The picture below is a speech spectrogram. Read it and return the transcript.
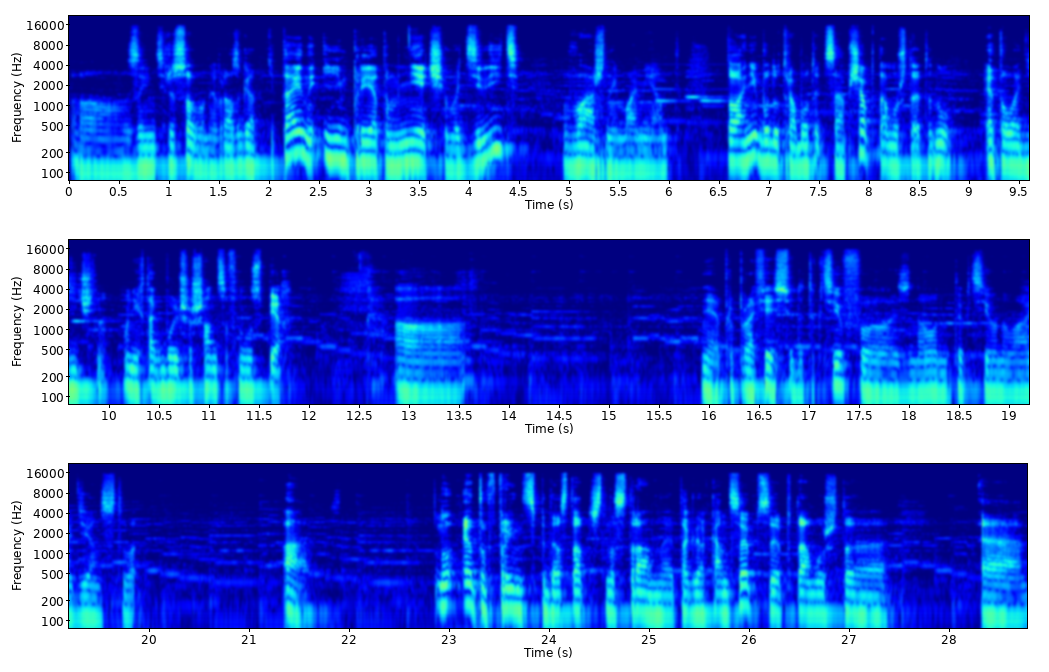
э, заинтересованы в разгадке тайны и им при этом нечего делить, важный момент, то они будут работать сообща, потому что это, ну, это логично. У них так больше шансов на успех. А... Не, про профессию детектив э, из одного детективного агентства. А, ну это в принципе достаточно странная тогда концепция, потому что э,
